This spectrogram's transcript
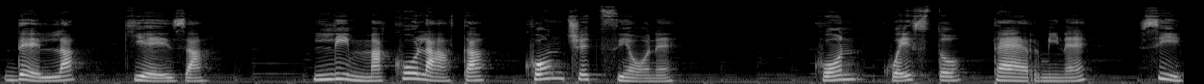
della Chiesa, l'Immacolata Concezione. Con questo termine si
